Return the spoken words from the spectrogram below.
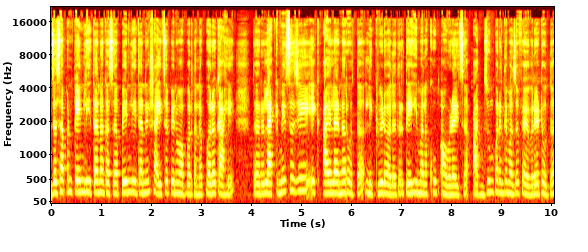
जसं आपण पेन लिहिताना कसं पेन लिहिताना शाईचं पेन वापरताना फरक आहे. तर लॅक्मेचं जे एक आयलायनर होतं लिक्विडवालं तर तेही मला खूप आवडायचं. अजूनपर्यंत ते माझं फेवरेट होतं.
